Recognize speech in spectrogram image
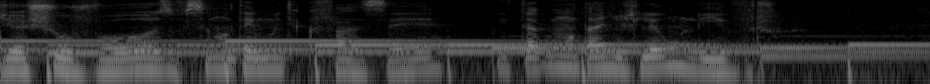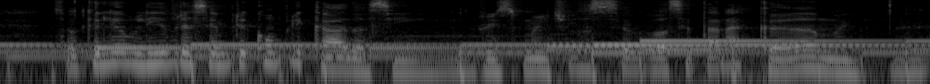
dia chuvoso, você não tem muito o que fazer e tá com vontade de ler um livro. Só que ler um livro é sempre complicado, assim, principalmente você, você tá na cama, né,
